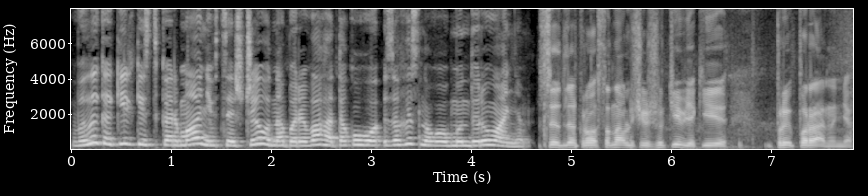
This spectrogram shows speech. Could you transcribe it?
Велика кількість карманів це ще одна перевага такого захисного обмундирування. Це для кровоостанавлюючих жгутів, які при пораненнях.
